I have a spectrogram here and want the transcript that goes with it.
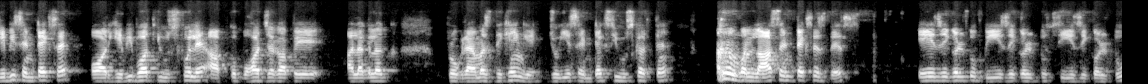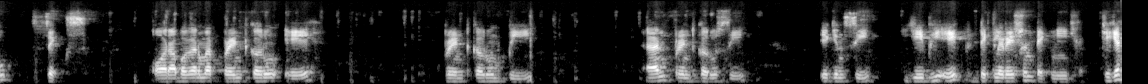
ये भी सिंटेक्स है और ये भी बहुत यूजफुल है। आपको बहुत जगह पे अलग अलग प्रोग्रामर्स दिखेंगे जो ये सिंटेक्स यूज़ करते हैं। One last syntax is this A is equal to B is equal to C is equal to six और अब अगर मैं प्रिंट करूँ ए प्रिंट करूँ बी एंड प्रिंट करूँ सी यू कैन सी ये भी एक डिक्लेरेशन टेक्निक है। ठीक है?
